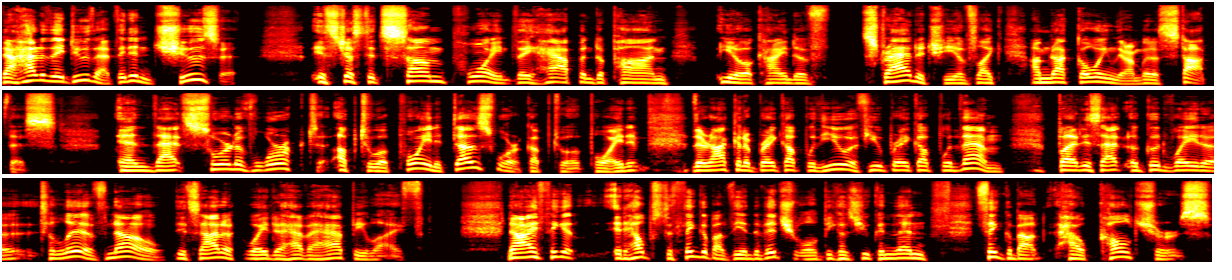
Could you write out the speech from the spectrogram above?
Now, how do they do that? They didn't choose it. It's just at some point they happened upon you know, a kind of strategy of like, I'm not going there. I'm going to stop this. And that sort of worked up to a point. It does work up to a point. They're not going to break up with you if you break up with them. But is that a good way to, to live? No, it's not a way to have a happy life. Now, I think it, it helps to think about the individual because you can then think about how cultures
